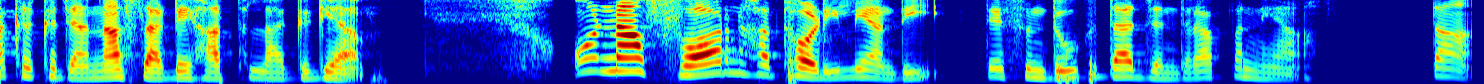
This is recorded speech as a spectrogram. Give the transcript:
ਆਖਰ ਖਜ਼ਾਨਾ ਸਾਡੇ ਹੱਥ ਲੱਗ ਗਿਆ। ਉਹਨਾਂ ਫੌਰਨ ਹਥੌੜੀ ਲਿਆਂਦੀ ਤੇ ਸੰਦੂਕ ਦਾ ਜੰਦਰਾ ਭੰਨਿਆ। ਤਾਂ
